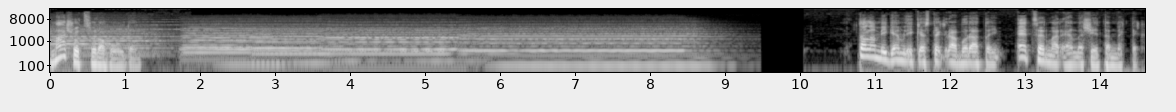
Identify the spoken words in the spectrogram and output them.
Másodszor a holdon Talán még emlékeztek rá, barátaim, egyszer már elmeséltem nektek,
